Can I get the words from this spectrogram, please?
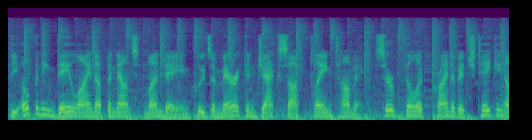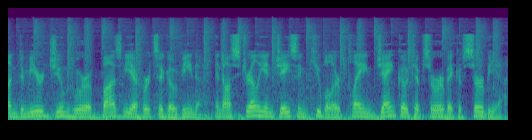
The opening day lineup announced Monday includes American Jack Sock playing Tomic, Serb Filip Krajinovic taking on Damir Dzumhur of Bosnia-Herzegovina, and Australian Jason Kubler playing Janko Tipsarevic of Serbia.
